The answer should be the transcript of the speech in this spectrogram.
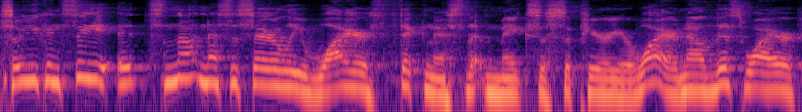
So you can see it's not necessarily wire thickness that makes a superior wire. Now this wire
